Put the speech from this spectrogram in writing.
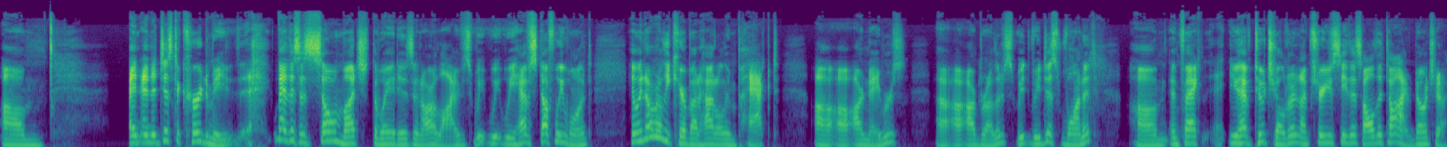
Um and and it just occurred to me, man, this is so much the way it is in our lives. We we we have stuff we want and we don't really care about how it'll impact uh, uh, our neighbors, uh, our our brothers. We we just want it. Um, in fact, you have two children. I'm sure you see this all the time, don't you?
